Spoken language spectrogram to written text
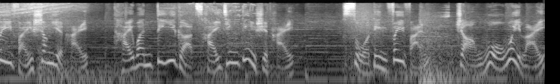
非凡商业台，台湾第一个财经电视台，锁定非凡，掌握未来。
